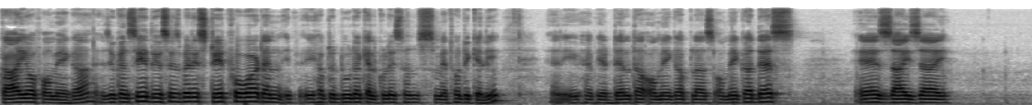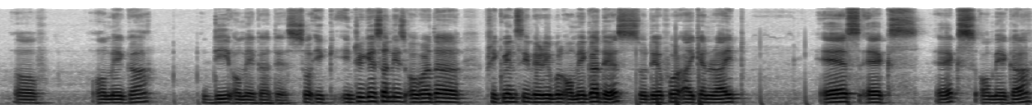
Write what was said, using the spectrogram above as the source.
chi of omega. As you can see this is very straightforward and if you have to do the calculations methodically and you have here delta omega plus omega dash as xi xi of omega d omega dash so integration is over the frequency variable omega dash so therefore i can write s x x omega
